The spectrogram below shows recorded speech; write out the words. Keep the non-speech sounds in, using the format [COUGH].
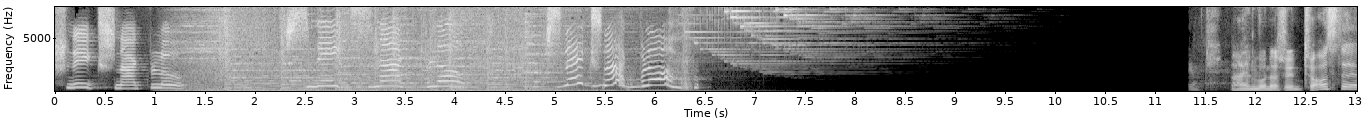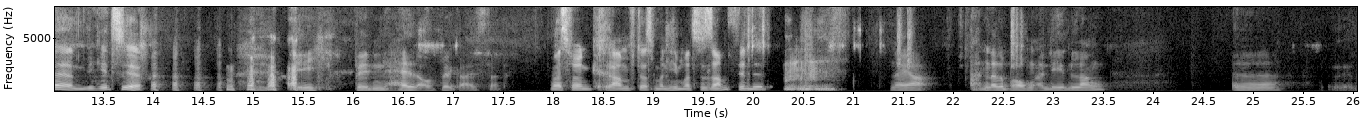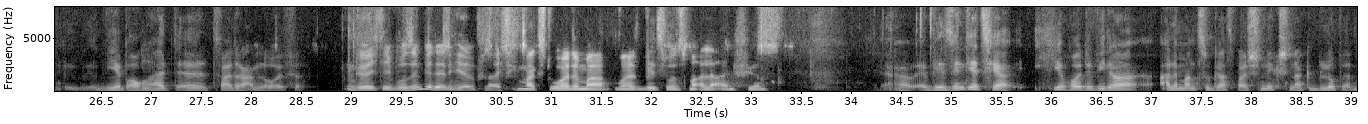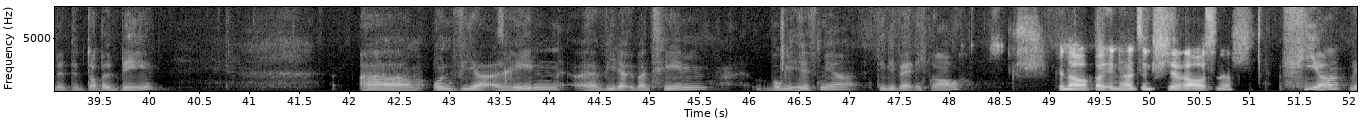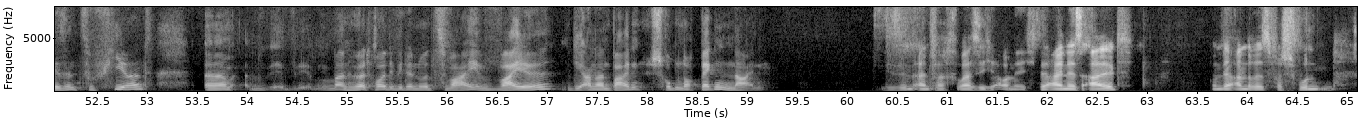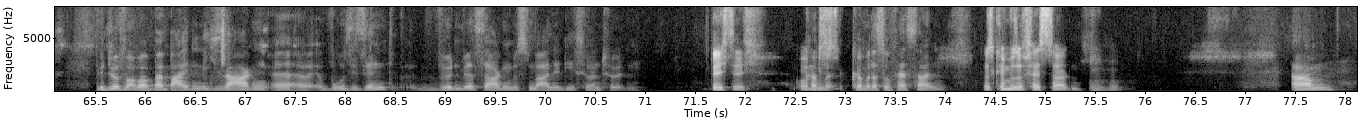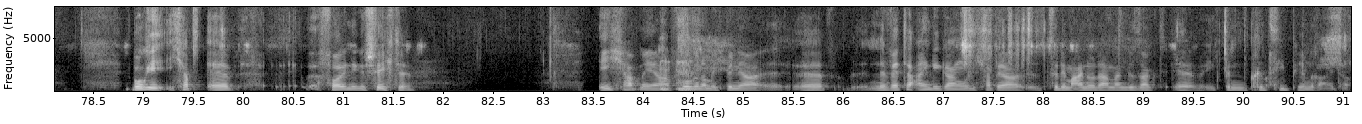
Schnick, schnack, blub. Schnick, schnack, blub. Schnick, schnack, blub. Einen wunderschönen Thorsten, wie geht's dir? [LAUGHS] Ich bin hellauf begeistert. Was für ein Krampf, dass man hier mal zusammenfindet. [CLEARS THROAT] Naja, andere brauchen ein Leben lang. Äh, wir brauchen halt äh, zwei, drei Anläufe. Richtig, wo sind wir denn hier? Vielleicht magst du heute mal, willst du uns mal alle einführen? Ja, wir sind jetzt ja hier heute wieder alle Mann zu Gast bei Schnick, Schnack, Blub mit Doppel B. Äh, und wir reden äh, wieder über Themen, Boogie, hilf mir, die die Welt nicht braucht. Genau, bei Inhalt sind vier raus, ne? Vier, wir sind zu viert. Ähm, man hört heute wieder nur zwei, weil die anderen beiden schrubben noch Becken. Nein. Die sind einfach, weiß ich auch nicht. Der eine ist alt und der andere ist verschwunden. Wir dürfen aber bei beiden nicht sagen, äh, wo sie sind. Würden wir es sagen, müssen wir alle, die es hören, töten. Richtig. Können wir, können wir das so festhalten? das können wir so festhalten. Ähm, Bogi, ich habe äh, folgende Geschichte. Ich habe mir ja [CLEARS THROAT] vorgenommen, ich bin ja äh, eine Wette eingegangen und ich habe ja zu dem einen oder anderen gesagt, äh, ich bin ein Prinzipienreiter.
